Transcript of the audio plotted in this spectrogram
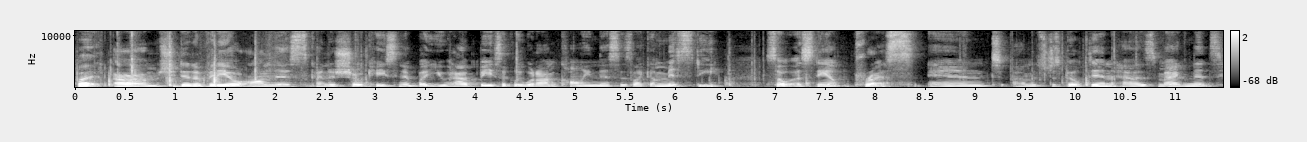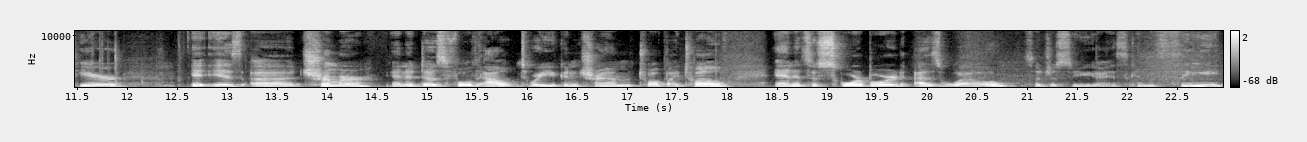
But um, she did a video on this, kind of showcasing it, but you have basically what I'm calling this is like a MISTI. So a stamp press and um, it's just built in, has magnets here. It is a trimmer and it does fold out to where you can trim 12 by 12 and it's a scoreboard as well. So just so you guys can see.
